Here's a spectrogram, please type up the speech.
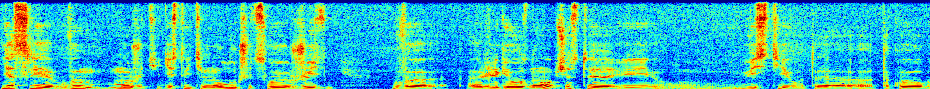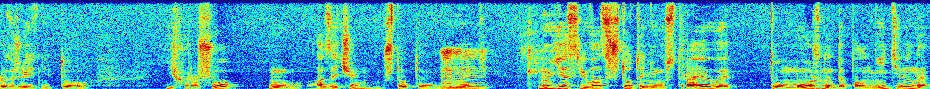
Если вы можете действительно улучшить свою жизнь в религиозном обществе и вести вот э, такой образ жизни, то и хорошо. Ну, а зачем что-то менять? Мгм. Но если вас что-то не устраивает, то можно дополнительно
